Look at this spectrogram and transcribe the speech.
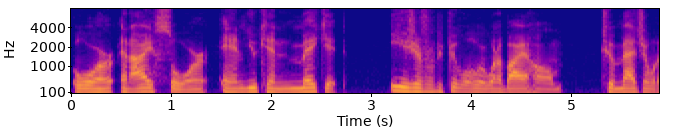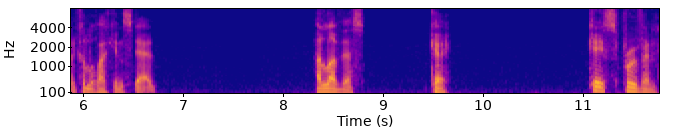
or an eyesore and you can make it easier for people who want to buy a home to imagine what it could look like instead. I love this. Okay. Case proven.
